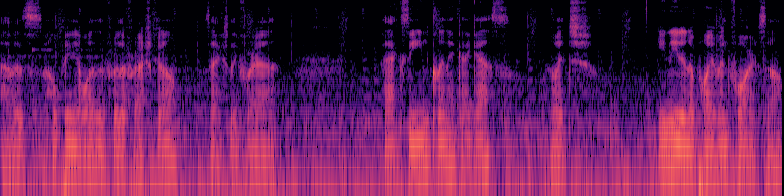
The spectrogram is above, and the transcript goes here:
I was hoping it wasn't for the Freshco. It's actually for a vaccine clinic, I guess, which you need an appointment for, so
